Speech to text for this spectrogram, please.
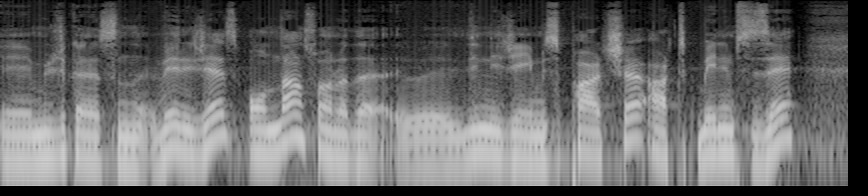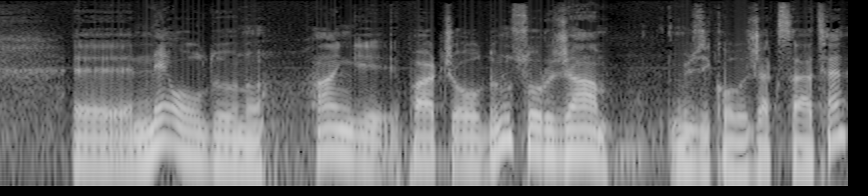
e, müzik arasını vereceğiz. Ondan sonra da e, dinleyeceğimiz parça artık benim size e, ne olduğunu, hangi parça olduğunu soracağım müzik olacak zaten.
